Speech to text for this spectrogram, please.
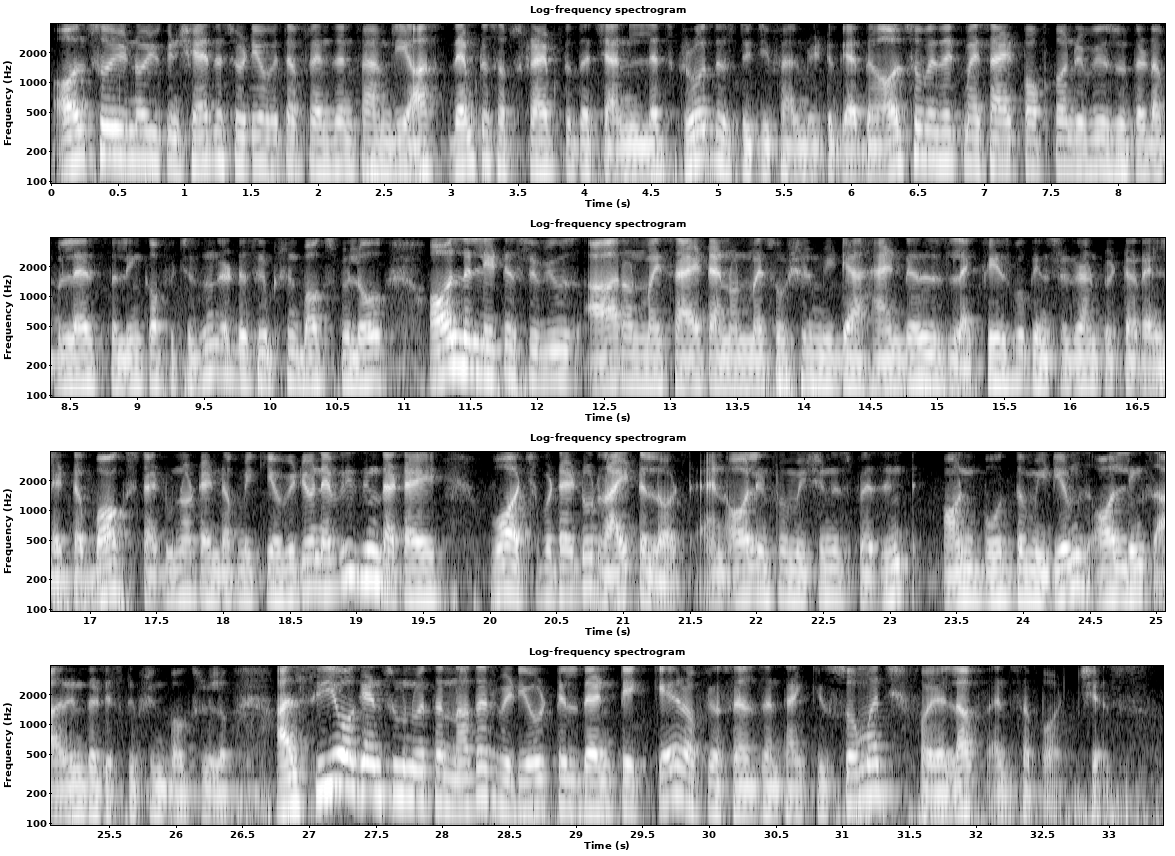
also you know you can share this video with your friends and family. Ask them to subscribe to the channel. Let's grow this digi family together. Also visit my site popcorn reviews with a double s. The link of which is in the description box below. All the latest reviews are on my site and on my social media handles like facebook instagram twitter and letterboxd. I do not end up making a video on everything that i watch but i do write a lot and all information is present on both the mediums. All links are in the description box below. I'll see you again soon with another video. Till then take care of yourselves and thank you so much for your love and support. Cheers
